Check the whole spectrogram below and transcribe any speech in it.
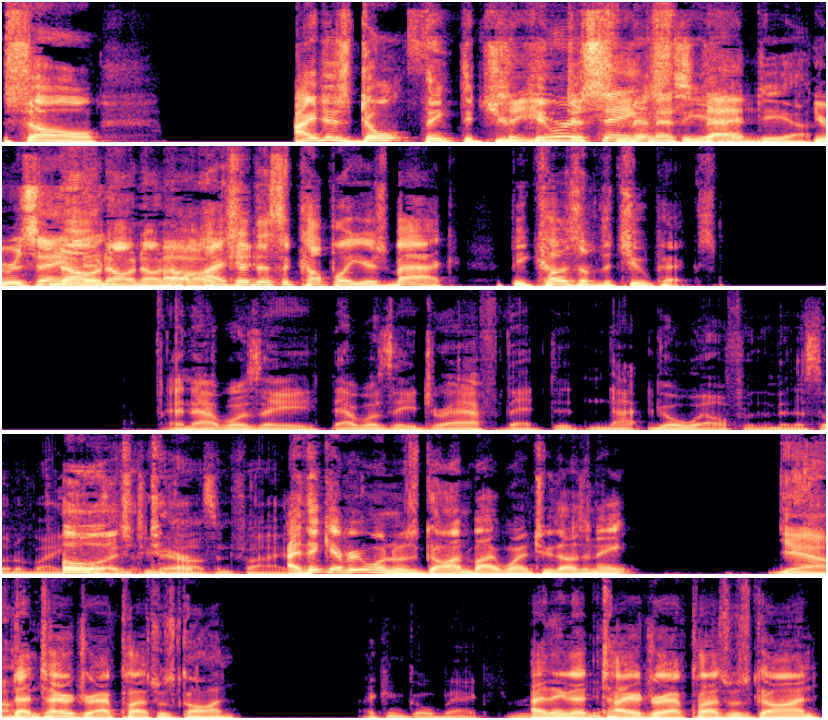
So I just don't think that you so can you dismiss the then. idea. You were saying no, that, no, no, no. oh, okay. I said this a couple of years back because of the two picks. And that was a that was a draft that did not go well for the Minnesota Vikings Oh, in it's 2005. I think everyone was gone by when 2008. yeah, That entire draft class was gone. I can go back through. I think that yeah. entire draft class was gone.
